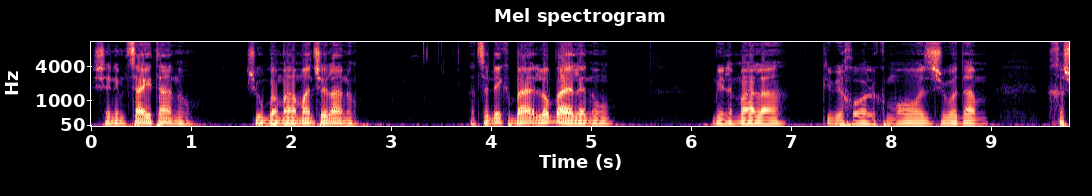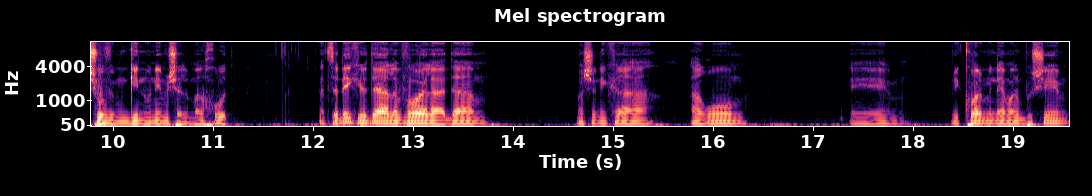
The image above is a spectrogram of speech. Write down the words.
שנמצא איתנו, שהוא במעמד שלנו. הצדיק בא, לא בא אלינו מלמעלה, כביכול, כמו איזשהו אדם חשוב עם גינונים של מלכות. הצדיק יודע לבוא אל האדם, מה שנקרא ערום, מכל מיני מלבושים,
